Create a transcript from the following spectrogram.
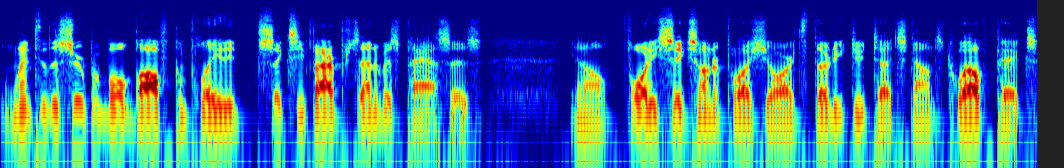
went to the Super Bowl. Goff completed 65% of his passes. You know, 4,600 plus yards, 32 touchdowns, 12 picks.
